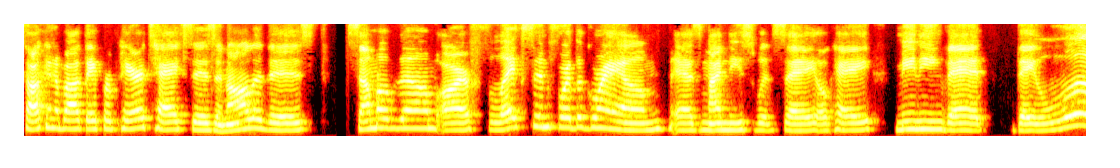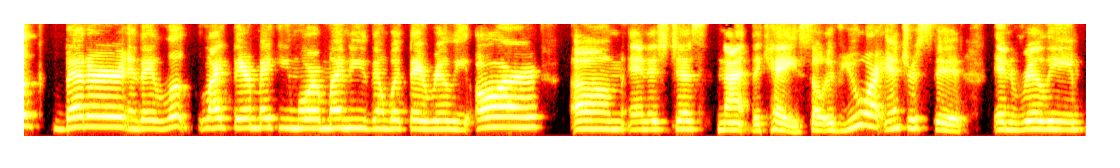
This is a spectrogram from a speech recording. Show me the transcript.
talking about they prepare taxes and all of this? Some of them are flexing for the gram, as my niece would say. Okay. Meaning that they look better and they look like they're making more money than what they really are. Um, and it's just not the case. So if you are interested in really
